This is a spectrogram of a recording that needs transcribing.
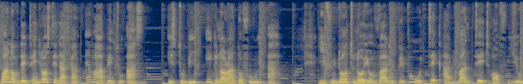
One of the dangerous things that can ever happen to us is to be ignorant of who we are. If you don't know your value, people will take advantage of you.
